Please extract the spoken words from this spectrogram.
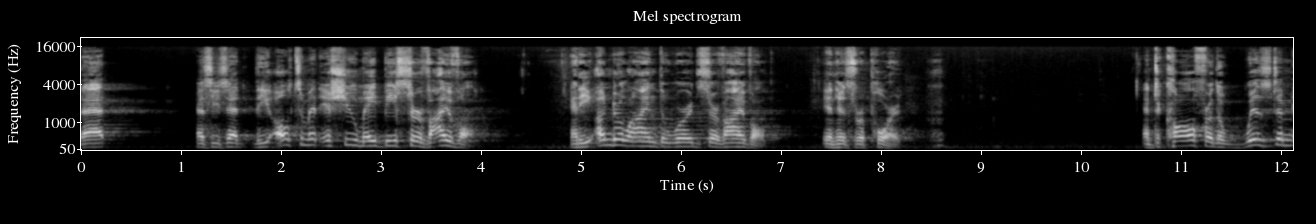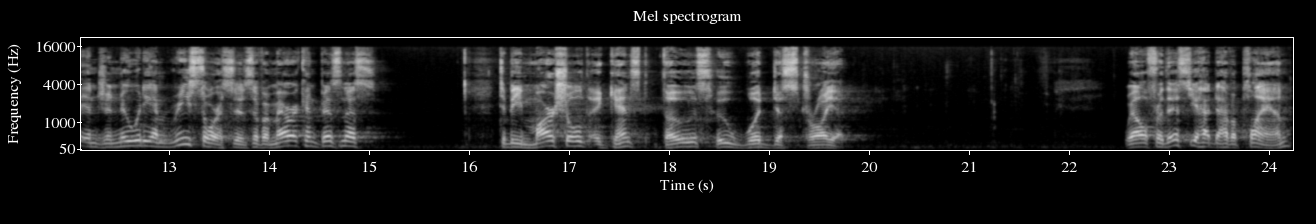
that, as he said, the ultimate issue may be survival. And he underlined the word survival in his report. And to call for the wisdom, ingenuity, and resources of American business to be marshaled against those who would destroy it. Well, for this, you had to have a plan.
